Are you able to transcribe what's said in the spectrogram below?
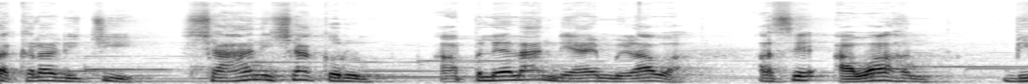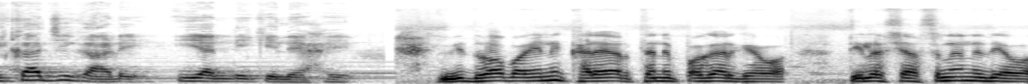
तक्रारीची शहानिशा करून आपल्याला न्याय मिळावा असे आवाहन भिकाजी गाडे यांनी केले आहे. विधवाबाईने खऱ्या अर्थाने पगार घ्यावा तिला शासनाने द्यावा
